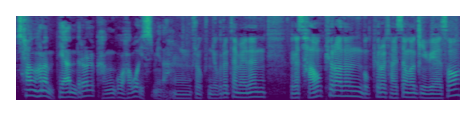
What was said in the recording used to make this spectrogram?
상하는 대안들을 강구하고 있습니다. 음, 그렇군요. 그렇다면은 우리가 4억 표라는 목표를 달성하기 위해서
